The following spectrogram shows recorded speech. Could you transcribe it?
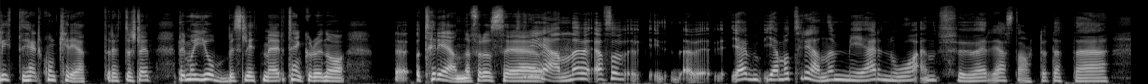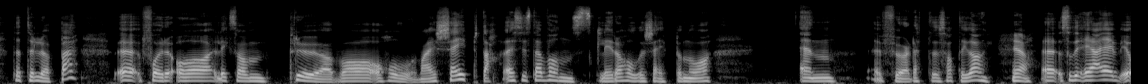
Litt helt konkret, rett og slett. Det må jobbes litt mer. Tenker du nå å trene for å se Trene Altså, jeg, jeg må trene mer nå enn før jeg startet dette, dette løpet, eh, for å liksom prøve å, å holde meg i shape, da. Jeg syns det er vanskeligere å holde shapen nå enn eh, før dette satte i gang. Ja. Eh, Så det, det,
